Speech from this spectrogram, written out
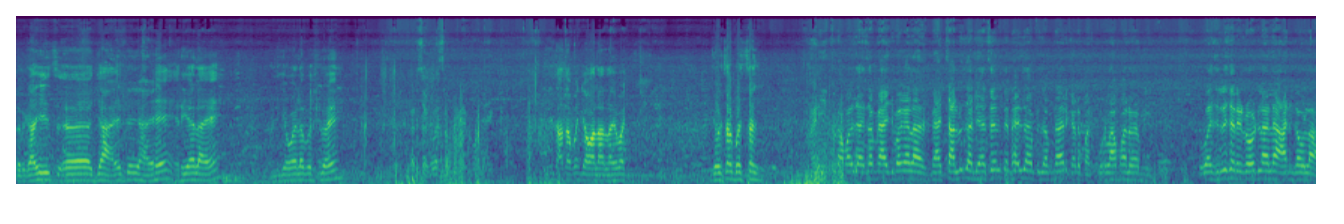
तर काहीच जे आहे ते आहे रिअल आहे. आणि जेवायला बसलो आहे तर सगळं सगळं आणि दादा पण जेवायला आला आहे बघ. जेव चल बस चल. आणि इथून आम्हाला जायचं मॅच बघायला. मॅच चालू झाली असेल तर नाही जा जमणार. कारण भरपूर लांब आलो आहे आम्ही. वज्रेसरी रोडला आला आणगावला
